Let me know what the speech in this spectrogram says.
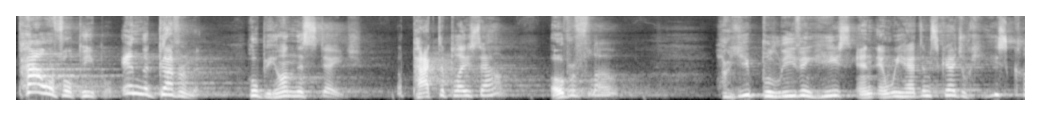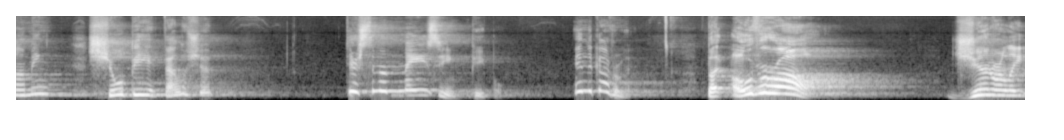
powerful people in the government who'll be on this stage. They'll pack the place out, overflow. Are you believing he's, and, and we had them scheduled, he's coming? She'll be at fellowship? There's some amazing people in the government. But overall, generally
